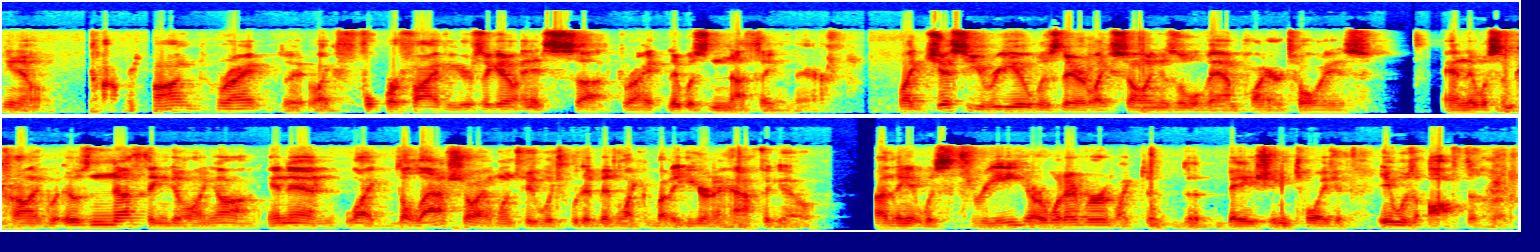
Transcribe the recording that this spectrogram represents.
you know, Comic Con, right, like four or five years ago, and it sucked. Right, there was nothing there. Like Jesse Ryu was there, like selling his little vampire toys, and there was some comic. There was nothing going on. And then, like the last show I went to, which would have been like about a year and a half ago, I think it was three or whatever, like the, the Beijing toy show. It was off the hook.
